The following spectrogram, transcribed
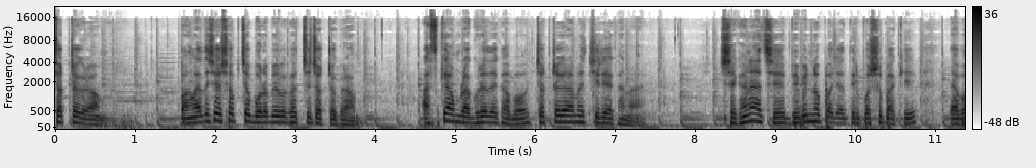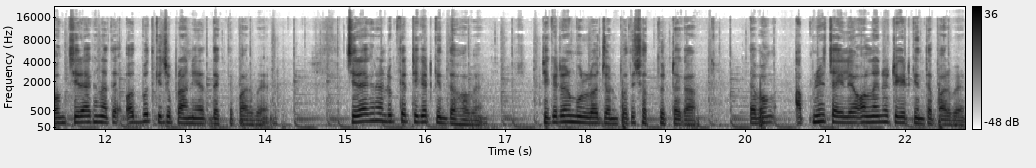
Chattogram. বাংলাদেশের সবচেয়ে বড় বিভাগ হচ্ছে চট্টগ্রাম। আজকে আমরা ঘুরে দেখাবো চট্টগ্রামের চিড়িয়াখানায়। সেখানে আছে বিভিন্ন প্রজাতির পশু পাখি এবং চিড়িয়াখানাতে অদ্ভুত কিছু প্রাণী দেখতে পারবেন। চিড়িয়াখানা ঢুকতে টিকিট কিনতে হবে। টিকিটের মূল্য জনপ্রতি সত্তর টাকা এবং আপনি চাইলে অনলাইনে টিকিট কিনতে পারবেন।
